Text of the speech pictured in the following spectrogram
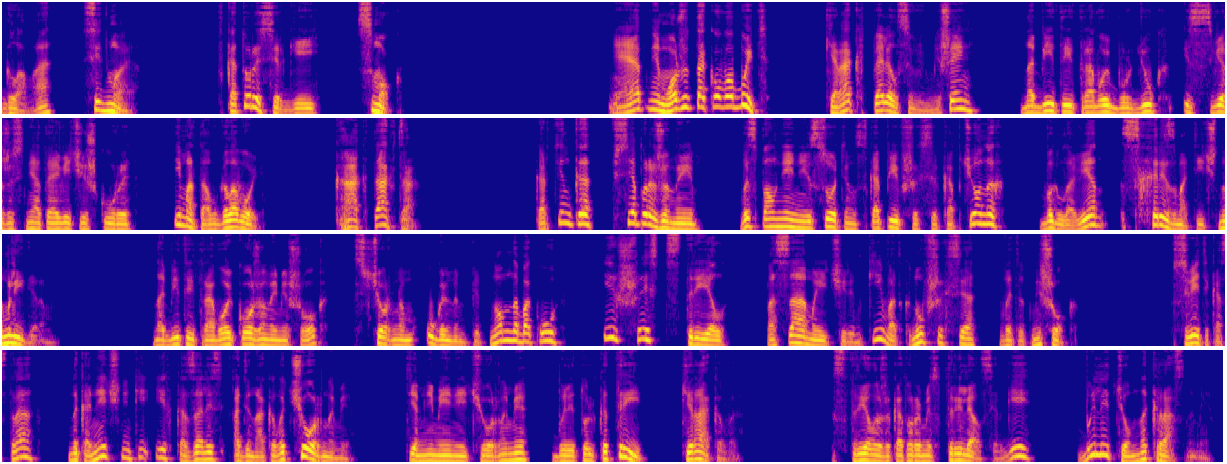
Глава седьмая, в которой Сергей смог. «Нет, не может такого быть!» Керак пялился в мишень, набитый травой бурдюк из свежеснятой овечьей шкуры, и мотал головой. «Как так-то?» Картинка «Все поражены» в исполнении сотен скопившихся копченых во главе с харизматичным лидером. Набитый травой кожаный мешок с черным угольным пятном на боку и шесть стрел, по самые черенки, воткнувшихся в этот мешок. В свете костра наконечники их казались одинаково черными. Тем не менее черными были только три — Кираковы. Стрелы же, которыми стрелял Сергей, были темно-красными.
